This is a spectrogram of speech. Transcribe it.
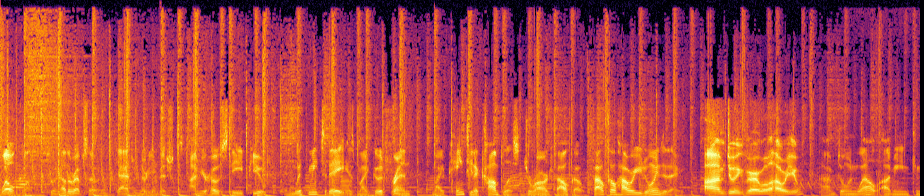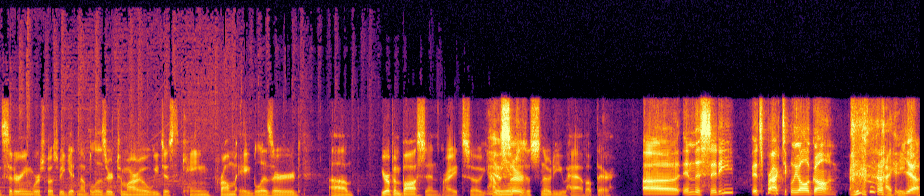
Welcome to another episode of Dads with Nerdy Ambitions. I'm your host, Steve Pugh, and with me today is my good friend, my painting accomplice, Gerard Falco. Falco, how are you doing today? I'm doing very well. How are you? I'm doing well. I mean, considering we're supposed to be getting a blizzard tomorrow, we just came from a blizzard. Um, you're up in Boston, right? So, how Yes, many sir. inches of snow do you have up there? Uh, in the city, it's practically all gone. I hate yeah, you.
